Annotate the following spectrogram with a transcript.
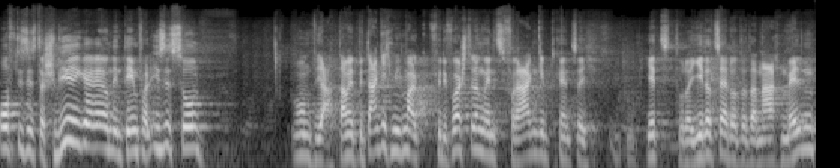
Oft ist es der schwierigere und in dem Fall ist es so. Und ja, damit bedanke ich mich mal für die Vorstellung. Wenn es Fragen gibt, könnt ihr euch jetzt oder jederzeit oder danach melden.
